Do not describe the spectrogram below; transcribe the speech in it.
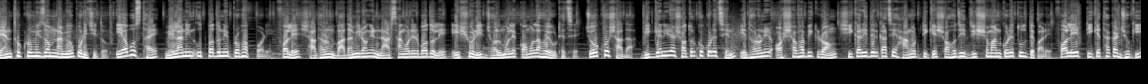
জ্যান্থোক্রোমিজম নামেও পরিচিত। এ অবস্থায় মেলানিন উৎপাদনে প্রভাব পড়ে, ফলে সাধারণ বাদামি রঙের নার্স হাঙরের বদলে এই শরীর ঝলমলে কমলা হয়ে উঠেছে। চোখও সাদা। বিজ্ঞানীরা সতর্ক করেছেন, এ ধরনের অস্বাভাবিক রং শিকারীদের কাছে হাঙরটিকে সহজেই দৃশ্যমান করে তুলতে পারে, ফলে এর টিকে থাকার ঝুঁকি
